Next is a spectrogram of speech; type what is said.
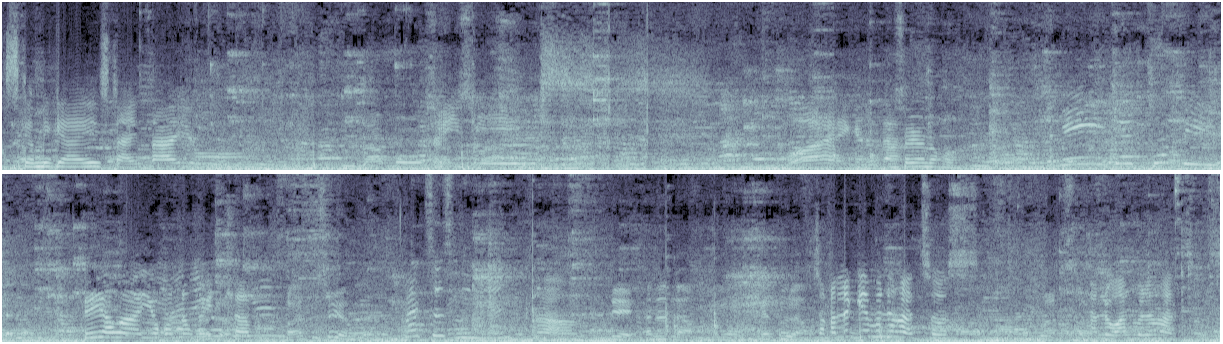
Relax kami guys. Kain tayo. Cravings. Why, ganda. sa'yo na ko. May ketchup eh. Kaya nga, ayoko ng ketchup. Bakit ito sa'yo? Hot sauce din yan. Oo. Hindi, ano lang, ito lang. Tsaka lagyan mo ng hot sauce. Haluan mo ng hot sauce.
